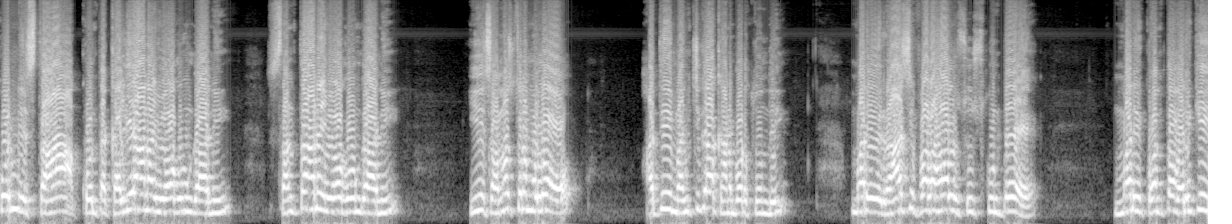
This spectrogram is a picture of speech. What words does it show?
కొన్ని స్థా కొంత కళ్యాణ యోగం కానీ సంతాన యోగం కానీ ఈ సంవత్సరములో అతి మంచిగా కనబడుతుంది. మరి రాశి ఫలహాలు చూసుకుంటే మరి కొంతవరకు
